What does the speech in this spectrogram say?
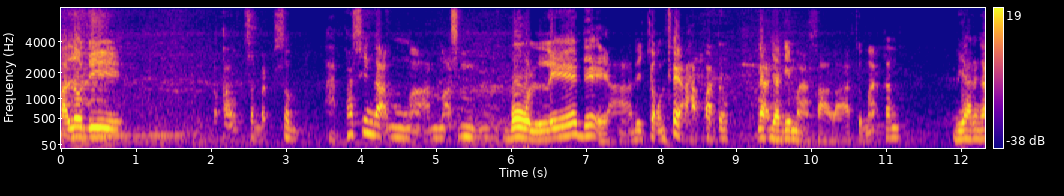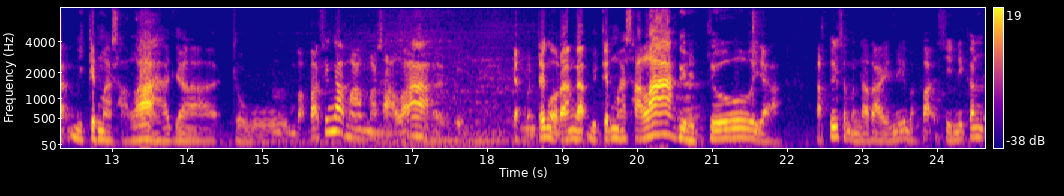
Kalau di kalau sebet se, apa sih nggak boleh deh ya dicontek apa tuh? Nggak jadi masalah cuma kan biar nggak bikin masalah aja tuh bapak sih nggak ma masalah itu. Yang penting orang nggak bikin masalah nah. gitu ya. Tapi sementara ini bapak sini kan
